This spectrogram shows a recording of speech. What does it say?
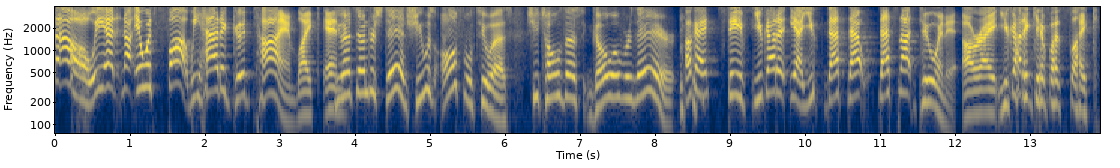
No, we had, no, it was fun. We had a good time. Like, and You have to understand, she was awful to us. She told us go over there. okay, Steve, you gotta, yeah, you, that, that, that's not doing it. All right. You gotta give us like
